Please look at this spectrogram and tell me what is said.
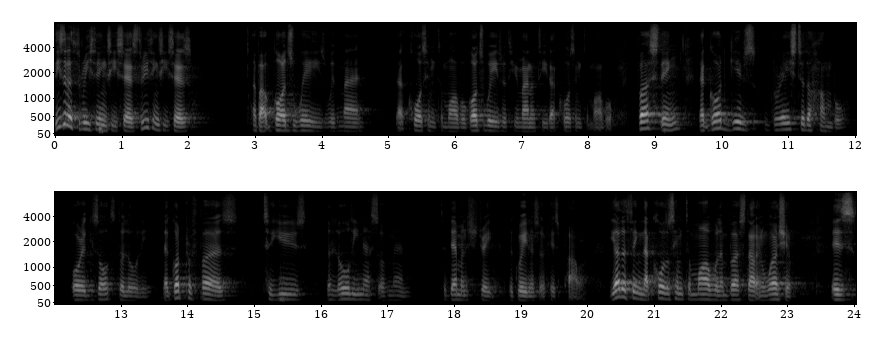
These are the three things He says, three things He says about God's ways with man that cause him to marvel, God's ways with humanity that cause him to marvel. First thing, that God gives grace to the humble or exalts the lowly, that God prefers to use the lowliness of men to demonstrate the greatness of his power. The other thing that causes him to marvel and burst out in worship is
